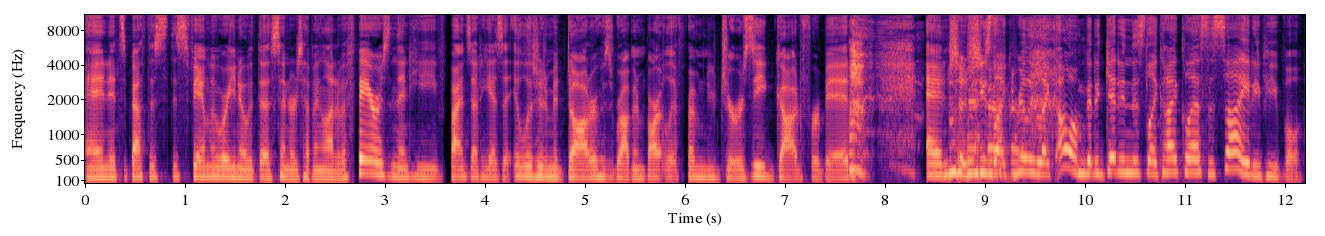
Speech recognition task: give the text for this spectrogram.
And it's about this this family where you know the senator's having a lot of affairs, and then he finds out he has an illegitimate daughter who's Robin Bartlett from New Jersey. God forbid. and so she's like really like, oh, I'm gonna get in this like high class society, people.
